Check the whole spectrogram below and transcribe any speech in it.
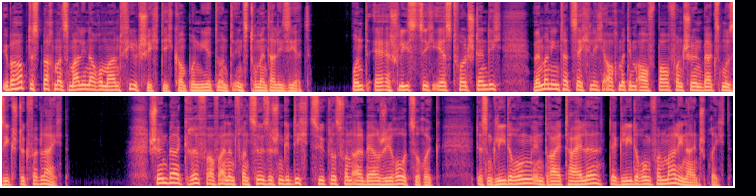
Überhaupt ist Bachmanns Maliner Roman vielschichtig komponiert und instrumentalisiert. Und er erschließt sich erst vollständig, wenn man ihn tatsächlich auch mit dem Aufbau von Schönbergs Musikstück vergleicht. Schönberg griff auf einen französischen Gedichtzyklus von Albert Giraud zurück, dessen Gliederung in drei Teile der Gliederung von Malina entspricht.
